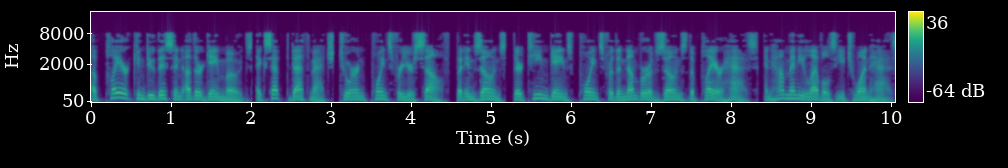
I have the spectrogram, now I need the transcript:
A player can do this in other game modes except deathmatch to earn points for yourself, but in zones, their team gains points for the number of zones the player has, and how many levels each one has.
